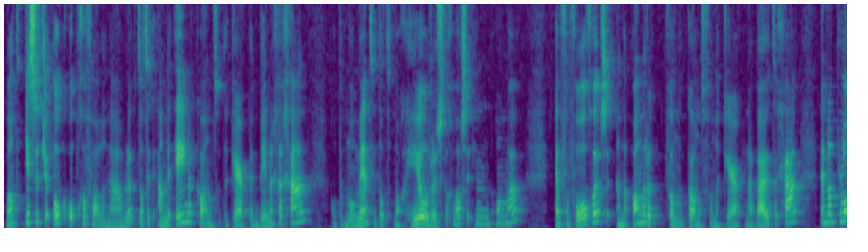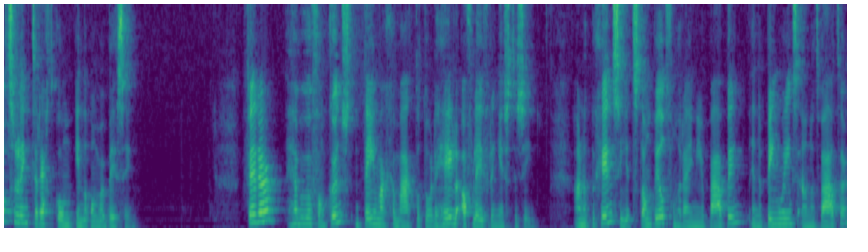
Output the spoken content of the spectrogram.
Want is het je ook opgevallen namelijk dat ik aan de ene kant de kerk ben binnengegaan op het moment dat het nog heel rustig was in Omme en vervolgens aan de andere van de kant van de kerk naar buiten ga en dan plotseling terechtkom in de Ommerbissing. Verder hebben we van kunst een thema gemaakt dat door de hele aflevering is te zien. Aan het begin zie je het standbeeld van Reinier Paping en de pingwings aan het water,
